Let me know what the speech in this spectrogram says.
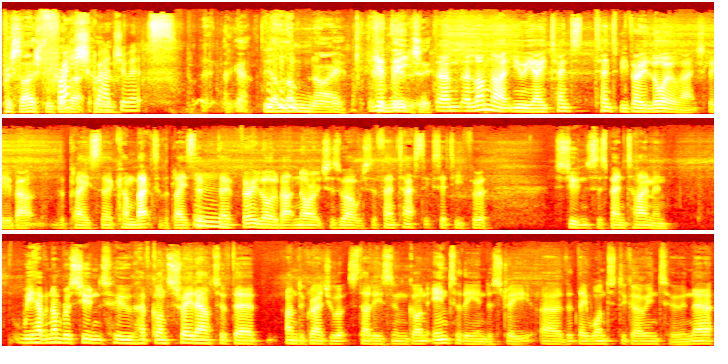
precisely fresh for that graduates. Of, uh, yeah, the alumni yeah, community. The, um, alumni at UEA tend to, tend to be very loyal, actually, about the place. They come back to the place. They're, mm. they're very loyal about Norwich as well, which is a fantastic city for students to spend time in we have a number of students who have gone straight out of their undergraduate studies and gone into the industry uh, that they wanted to go into. And there,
